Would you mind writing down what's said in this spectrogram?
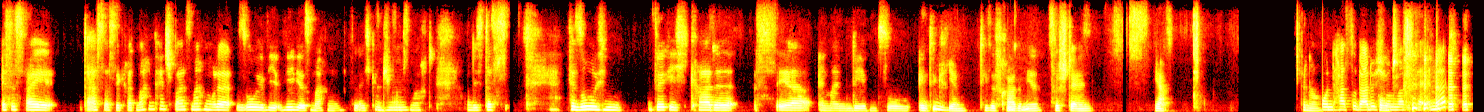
ist es, weil das, was wir gerade machen, keinen Spaß machen oder so, wie, wie wir es machen, vielleicht keinen mhm. Spaß macht. Und ich das versuche ich wirklich gerade sehr in mein Leben zu integrieren, mhm. diese Frage mhm. mir zu stellen. Ja. Genau. Und hast du dadurch Punkt. schon was verändert?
